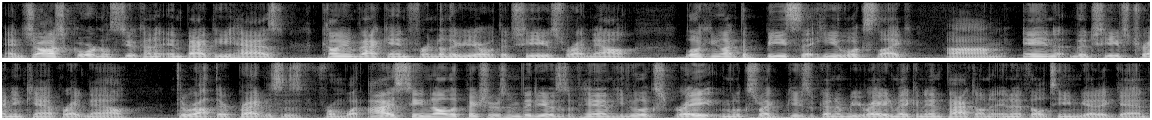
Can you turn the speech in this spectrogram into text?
And Josh Gordon will see what kind of impact he has coming back in for another year with the Chiefs right now, looking like the beast that he looks like um, in the Chiefs training camp right now throughout their practices. From what I've seen, all the pictures and videos of him, he looks great and looks like he's going to be ready to make an impact on an NFL team yet again.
